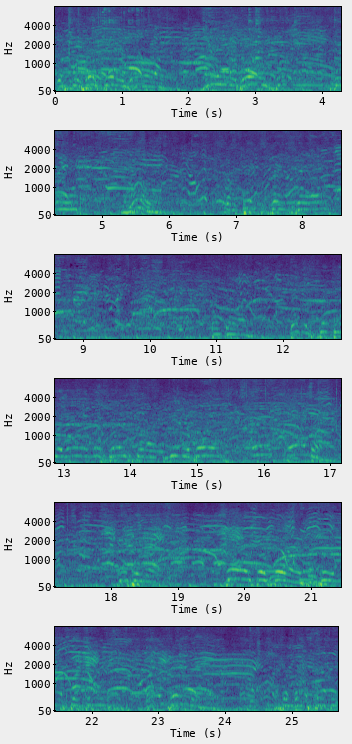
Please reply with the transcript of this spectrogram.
Biggest trick of the day in this race are junior for four two Austin teams. By taking our Austin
